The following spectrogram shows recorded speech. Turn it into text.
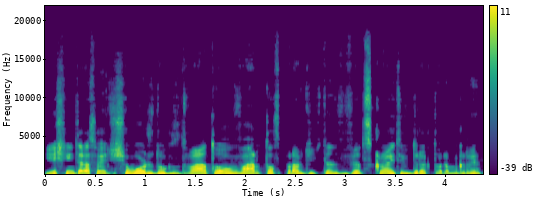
Jeśli interesujecie się Watch Dogs 2, to warto sprawdzić ten wywiad z Creative Dyrektorem gry.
